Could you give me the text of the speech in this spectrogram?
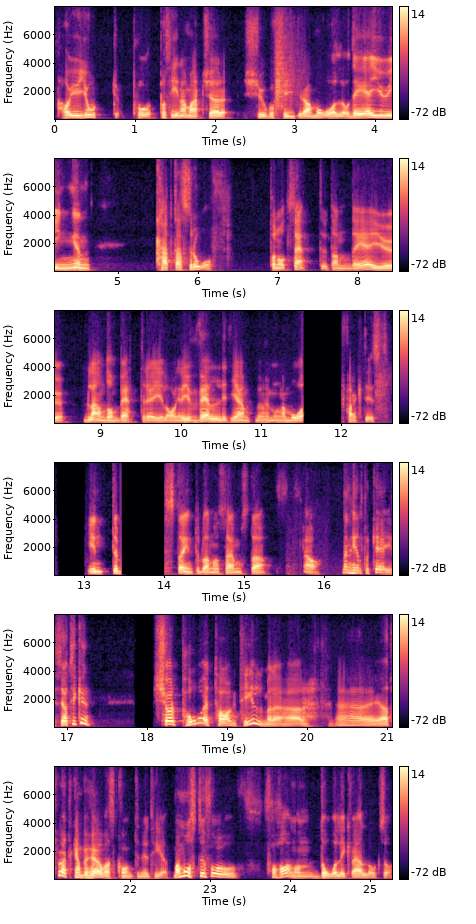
har ju gjort på, på sina matcher 24 mål och det är ju ingen katastrof på något sätt utan det är ju bland de bättre i lagen. Det är ju väldigt jämnt med hur många mål faktiskt. Inte bästa, inte bland de sämsta. Ja, men helt okej. Okay. Så jag tycker kör på ett tag till med det här. Eh, jag tror att det kan behövas kontinuitet. Man måste få, få ha någon dålig kväll också.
